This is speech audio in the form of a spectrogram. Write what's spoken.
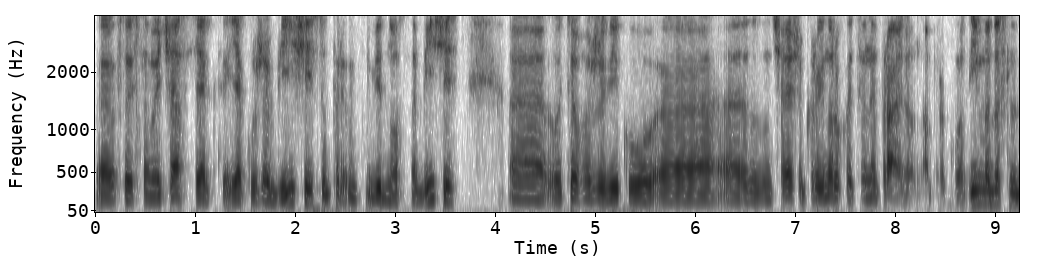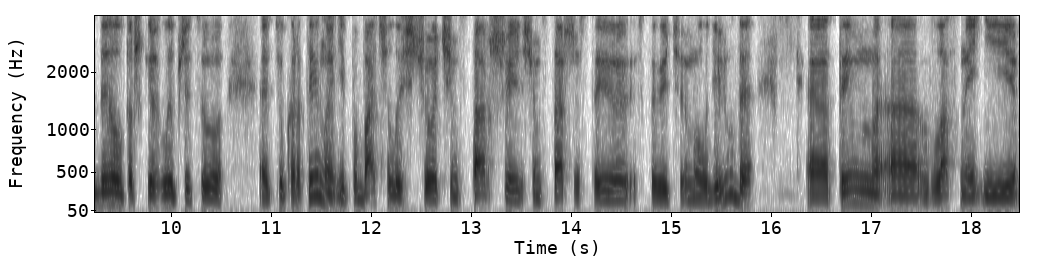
в той самий час, як як уже більшість відносна більшість цього ж віку зазначає, що країна рухається в неправильному напрямку. І ми дослідили трошки глибше цю цю картину і побачили, що чим старший, чим старше стають молоді люди, тим власне і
